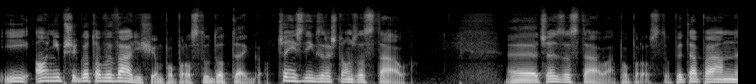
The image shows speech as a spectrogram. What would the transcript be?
I oni przygotowywali się po prostu do tego. Część z nich zresztą została. E, część została po prostu. Pyta pan,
